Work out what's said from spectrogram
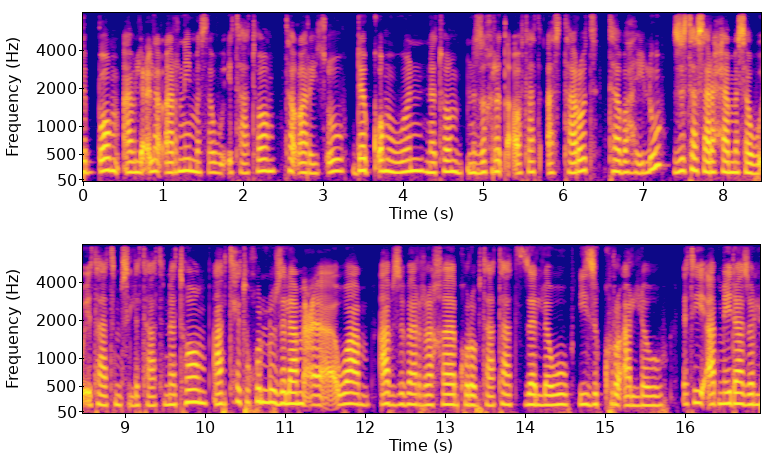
ልቦም ኣብ ልዕሊ ቐርኒ መሰውኢታቶም ተቐሪጹ፣ ደቆም እውን ነቶም ንዝኽሪ ጣኦታት ኣስታሮት ተባሂሉ ዝተሰርሐ መሰውኢታት ምስልታት፣ ነቶም ኣብ ትሕቲ ዅሉ ዝለምዐ ኣእዋም ኣብ ዝበረኸ ኰረብታታት ዘለዉ ይዝክሩ ኣለዉ። እቲ ኣብ ሜዳ ዘሎ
